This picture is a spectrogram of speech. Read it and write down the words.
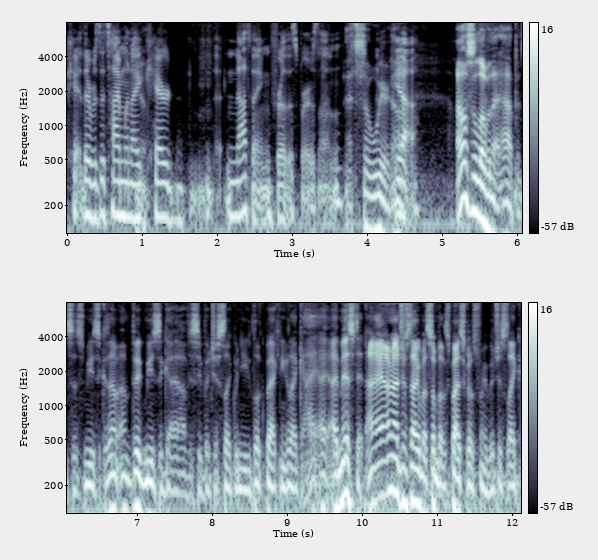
care. There was a time when I cared nothing for this person. That's so weird, huh? Yeah. I also love when that happens as music because I'm, I'm a big music guy, obviously. But just like when you look back and you're like, I, I, I missed it. I, I'm not just talking about some of the Spice Girls for me, but just like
